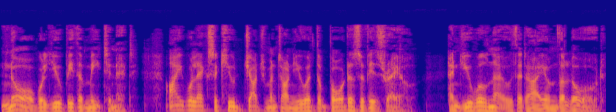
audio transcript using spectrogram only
nor will you be the meat in it. I will execute judgment on you at the borders of Israel, and you will know that I am the Lord.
